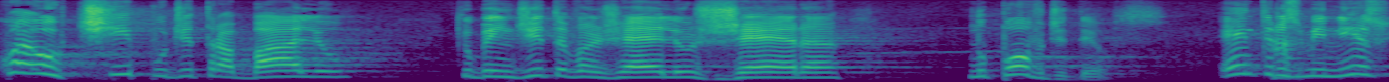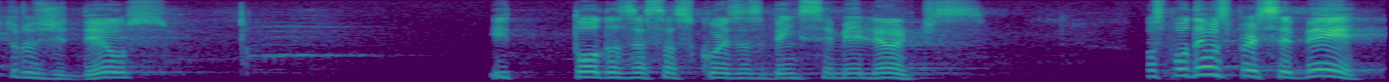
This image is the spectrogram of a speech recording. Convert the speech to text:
Qual é o tipo de trabalho que o bendito Evangelho gera no povo de Deus, entre os ministros de Deus e todas essas coisas bem semelhantes. Nós podemos perceber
